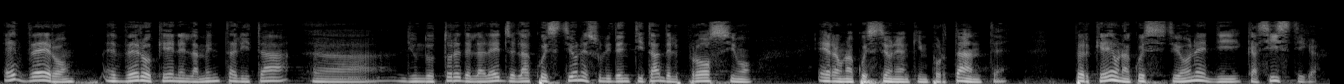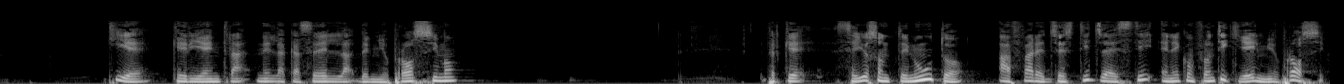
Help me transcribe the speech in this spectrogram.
È vero, è vero che nella mentalità eh, di un dottore della legge la questione sull'identità del prossimo era una questione anche importante, perché è una questione di casistica. Chi è che rientra nella casella del mio prossimo? Perché se io sono tenuto a fare gesti gesti e nei confronti chi è il mio prossimo.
